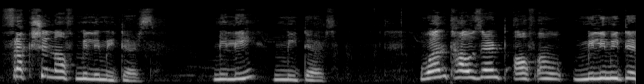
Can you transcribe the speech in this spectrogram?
fraction of millimeters. Millimeters. One thousandth of a millimeter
